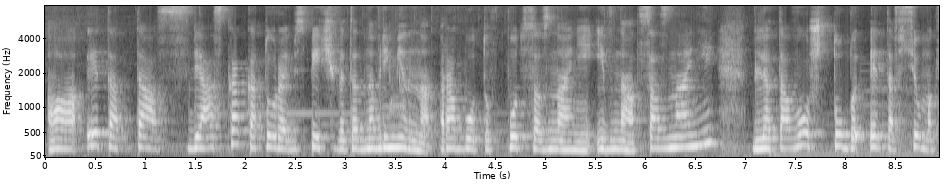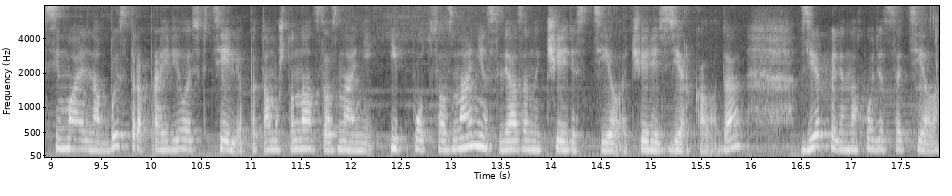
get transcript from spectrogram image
А, это та связка, которая обеспечивает одновременно работу в подсознании и в надсознании для того, чтобы это все максимально быстро проявилось в теле, потому что надсознание и подсознание связаны через тело, через зеркало. Да? В зеркале находится тело.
